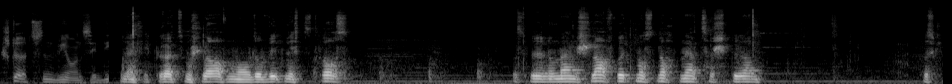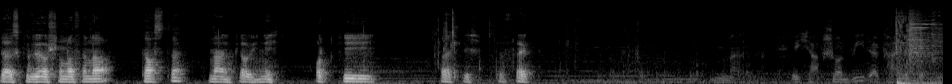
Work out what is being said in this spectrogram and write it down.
stürzen wir uns in die... Bin eigentlich bereit zum Schlafen, aber da wird nichts draus. Das will nur meinen Schlafrhythmus noch mehr zerstören. Das Gleisgewehr schon auf einer Taste? Nein, glaube ich nicht. Hotkey, seitlich, perfekt. Mann, ich habe schon wieder keine Kippen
